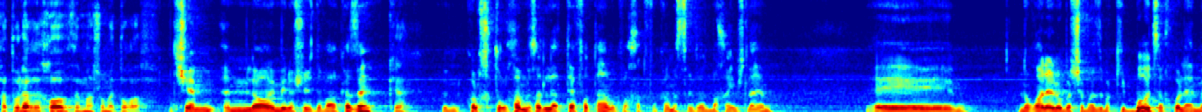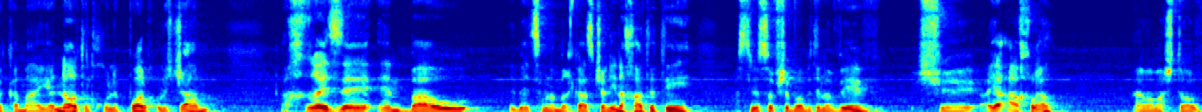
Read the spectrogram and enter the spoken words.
חתולי רחוב זה משהו מטורף. שהם הם לא האמינו שיש דבר כזה. כן. וכל חתול רחוב מנסות ללטף אותם, כבר חטפו כמה שריטות בחיים שלהם. אה, נורא נהנו בשבוע הזה בקיבוץ, הלכו לעמק המעיינות, הלכו לפה, הלכו לשם. אחרי זה הם באו בעצם למרכז כשאני נחתתי, עשינו סוף שבוע בתל אביב, שהיה אחלה, היה ממש טוב,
